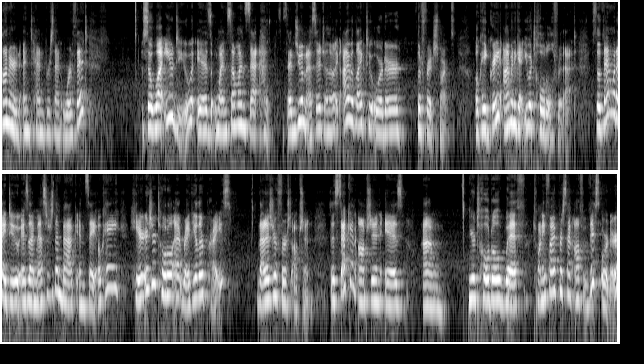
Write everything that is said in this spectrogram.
110% worth it. So, what you do is when someone set, has, sends you a message and they're like, I would like to order the fridge smarts. Okay, great. I'm going to get you a total for that. So then what I do is I message them back and say, okay, here is your total at regular price. That is your first option. The second option is um, your total with 25% off this order,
